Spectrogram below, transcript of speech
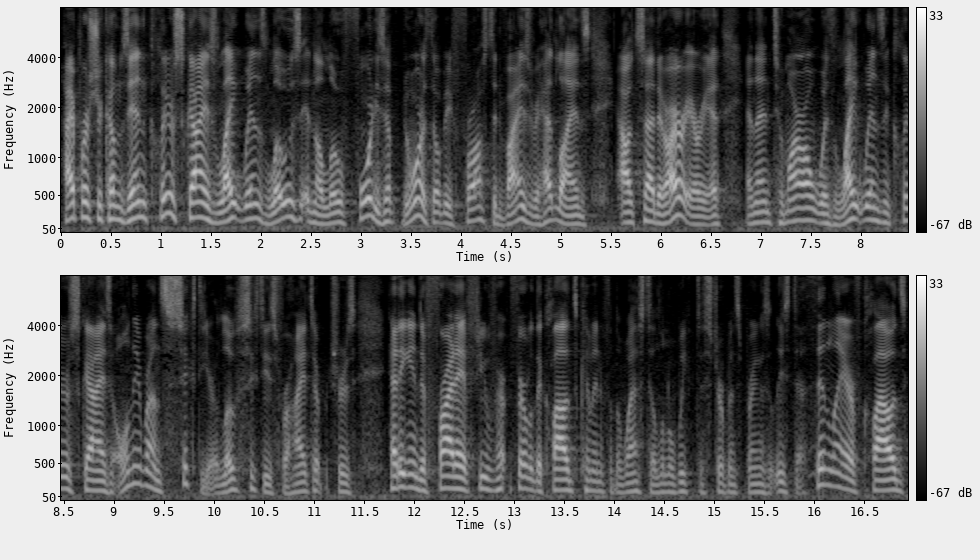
High pressure comes in, clear skies, light winds, lows in the low 40s up north. There'll be frost advisory headlines outside of our area. And then tomorrow with light winds and clear skies, only around 60 or low 60s for high temperatures. Heading into Friday, a few fair weather clouds come in from the west. A little weak disturbance brings at least a thin layer of clouds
